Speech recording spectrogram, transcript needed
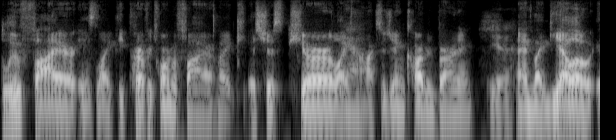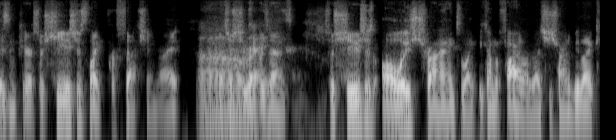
blue fire is like the perfect form of fire. Like it's just pure, like Yeah. oxygen, carbon burning, Yeah. and like yellow isn't pure. So she is just like perfection, right? That's what Oh, she okay. represents. So she was just always trying to like become a fire lord, right? She's trying to be like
